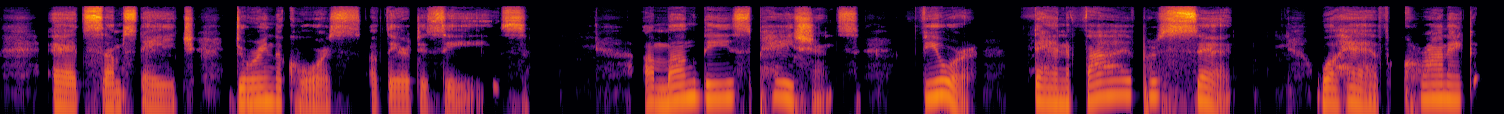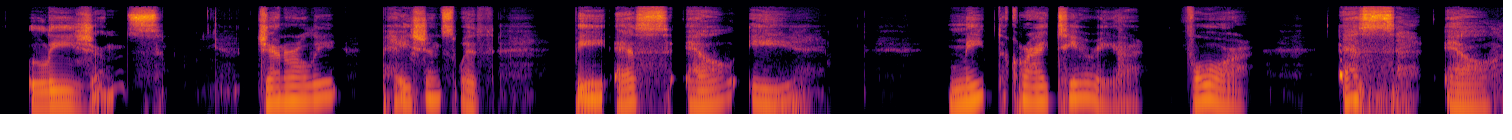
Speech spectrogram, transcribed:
at some stage during the course of their disease. Among these patients, fewer than 5% will have chronic lesions. Generally, patients with BSLE meet the criteria for SLE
